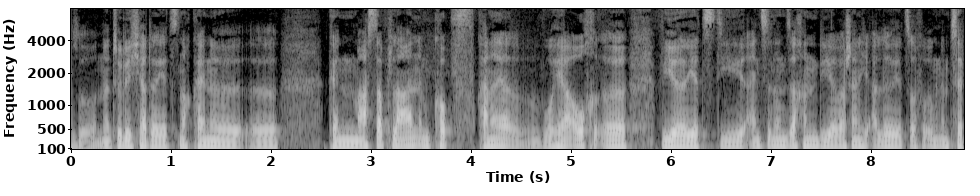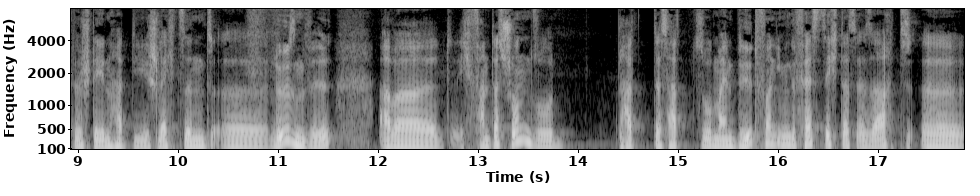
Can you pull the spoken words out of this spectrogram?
So, natürlich hat er jetzt noch keine äh, keinen Masterplan im Kopf, kann er woher auch, äh, wie er jetzt die einzelnen Sachen, die er wahrscheinlich alle jetzt auf irgendeinem Zettel stehen hat, die schlecht sind, äh, lösen will. Aber ich fand das schon so, hat das hat so mein Bild von ihm gefestigt, dass er sagt, äh,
